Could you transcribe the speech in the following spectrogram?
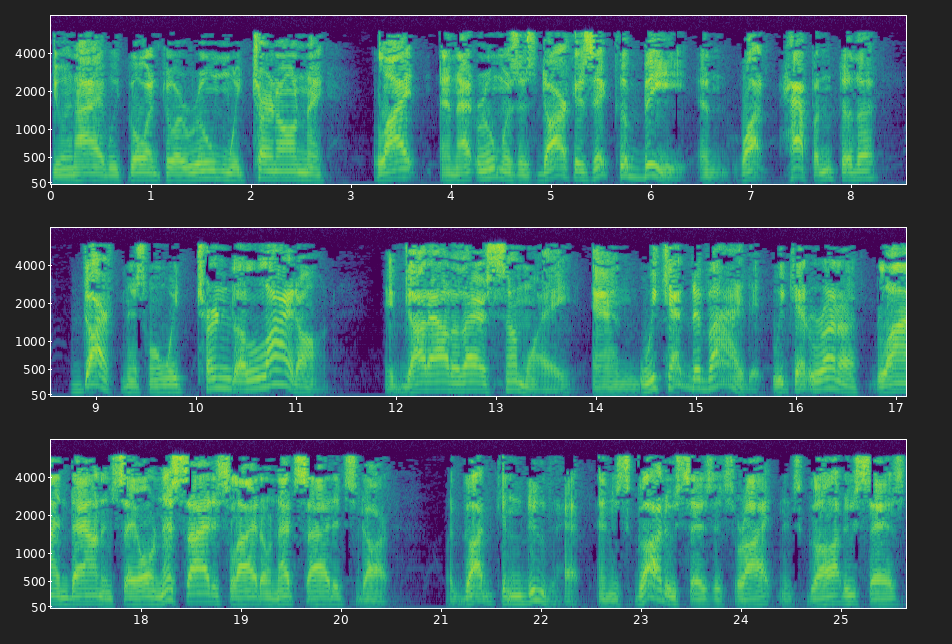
You and I would go into a room, we'd turn on the light, and that room was as dark as it could be. And what happened to the darkness when we turned the light on? It got out of there some way, and we can't divide it. We can't run a line down and say, oh, on this side it's light, on that side it's dark. But God can do that. And it's God who says it's right, and it's God who says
